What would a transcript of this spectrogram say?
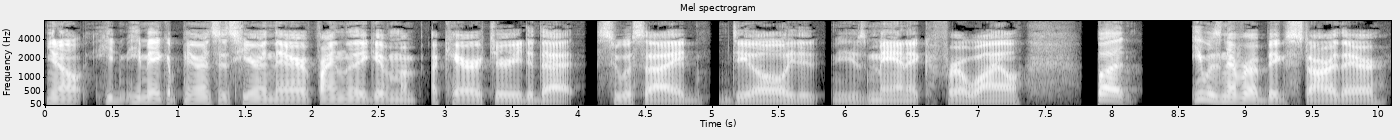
you know he he make appearances here and there. Finally, they give him a, a character. He did that suicide deal. He did he was manic for a while, but he was never a big star there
